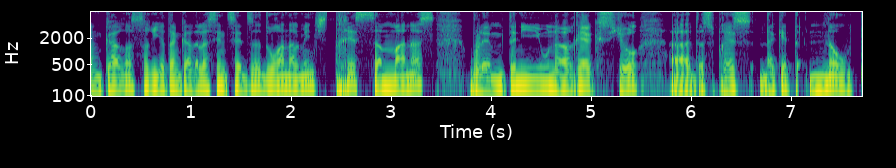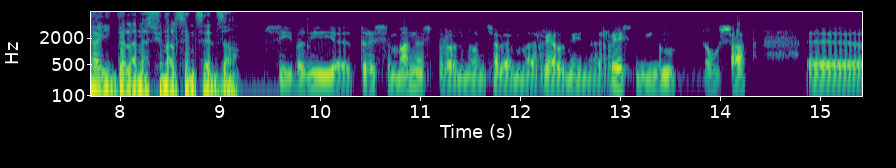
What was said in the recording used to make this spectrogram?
encara seria tancada la 116 durant almenys tres setmanes. Volem tenir una reacció eh, després després d'aquest nou tall de la Nacional 116? Sí, va dir eh, tres setmanes, però no en sabem realment res, ningú no ho sap. Eh,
